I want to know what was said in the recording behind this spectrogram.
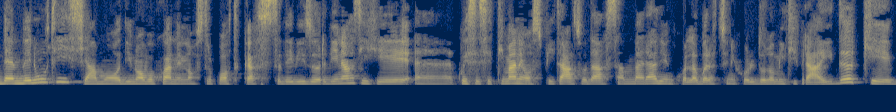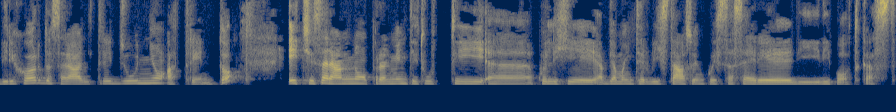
Benvenuti, siamo di nuovo qua nel nostro podcast dei disordinati che eh, queste settimane ho ospitato da Samba Radio in collaborazione col Dolomiti Pride che vi ricordo sarà il 3 giugno a Trento e ci saranno probabilmente tutti eh, quelli che abbiamo intervistato in questa serie di, di podcast.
